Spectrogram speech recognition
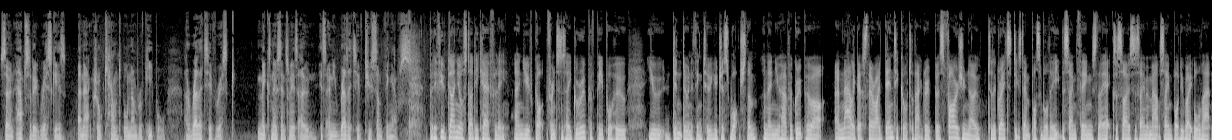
So an absolute risk is an actual countable number of people. A relative risk makes no sense on its own. It's only relative to something else. But if you've done your study carefully and you've got, for instance, a group of people who you didn't do anything to, you just watch them, and then you have a group who are analogous, they're identical to that group as far as you know, to the greatest extent possible. They eat the same things, they exercise the same amount, same body weight, all that,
